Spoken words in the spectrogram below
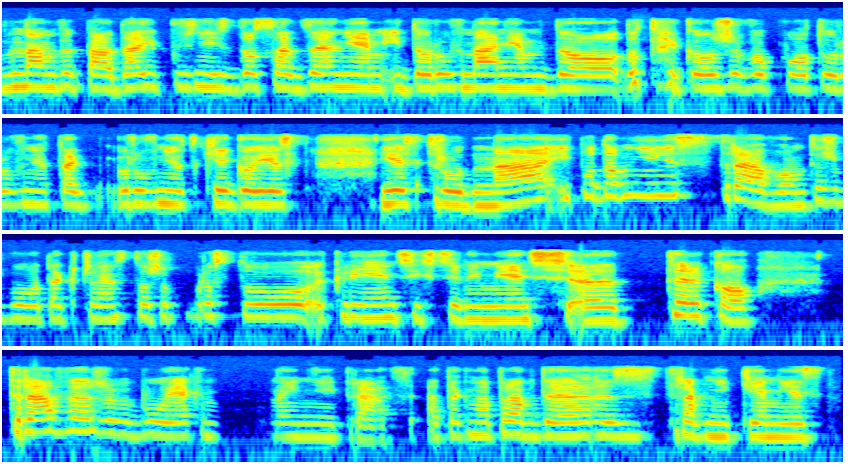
nam wypada i później z dosadzeniem i dorównaniem do, do tego żywopłotu równie tak, równiutkiego jest, jest trudna. I podobnie jest z trawą. Też było tak często, że po prostu klienci chcieli mieć e, tylko trawę, żeby było jak najmniej pracy, a tak naprawdę z trawnikiem jest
